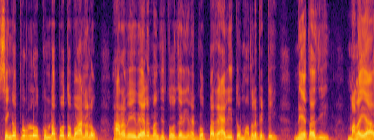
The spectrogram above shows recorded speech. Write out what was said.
సింగపూర్లో కుండపోత వానలో అరవై వేల మందితో జరిగిన గొప్ప ర్యాలీతో మొదలుపెట్టి నేతాజీ మలయ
